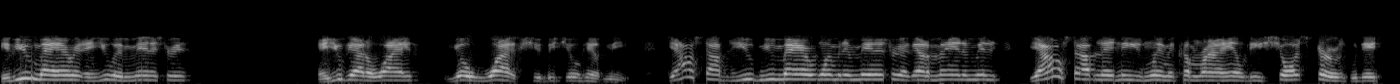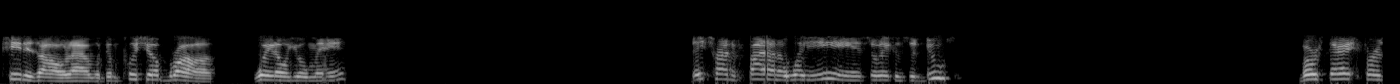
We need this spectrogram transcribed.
if you married and you in ministry and you got a wife your wife should be your helpmeet. Y'all stop you you married women in ministry, I got a man in ministry. Y'all stop letting these women come around here with these short skirts with their titties all out with them push up bras wait on your man. They trying to find a way in so they can seduce them. Verse eight, verse,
